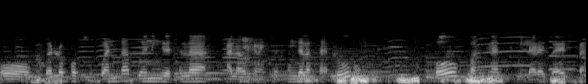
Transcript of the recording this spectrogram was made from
o verlo por su cuenta, pueden ingresar a, a la Organización de la Salud o páginas similares a esta.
